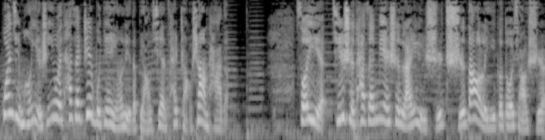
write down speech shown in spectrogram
关锦鹏也是因为他在这部电影里的表现才找上他的。所以，即使他在面试蓝雨时迟到了一个多小时，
